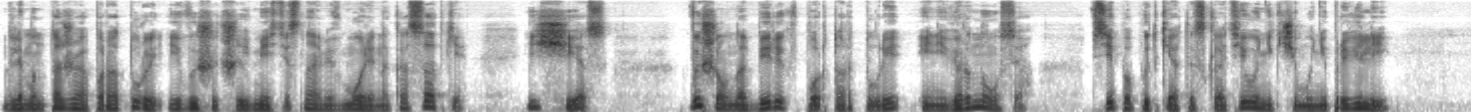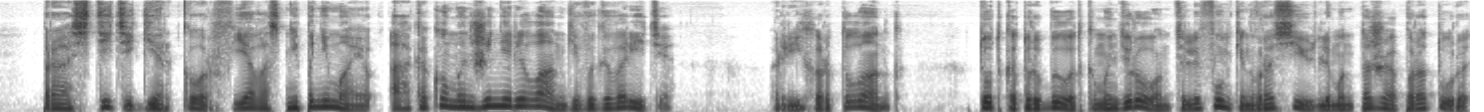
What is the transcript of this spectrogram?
для монтажа аппаратуры и вышедший вместе с нами в море на касатке, исчез. Вышел на берег в Порт-Артуре и не вернулся. Все попытки отыскать его ни к чему не привели. Простите, Гер Корф, я вас не понимаю. О каком инженере Ланге вы говорите? Рихард Ланг. Тот, который был откомандирован Телефункин в Россию для монтажа аппаратуры.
